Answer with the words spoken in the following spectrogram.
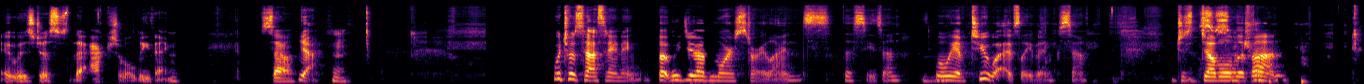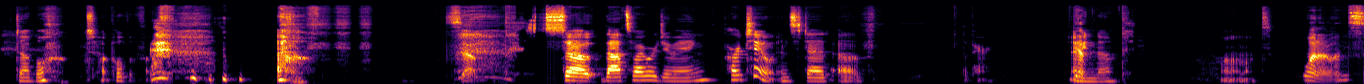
It was just the actual leaving. So Yeah. Hmm. Which was fascinating, but we do have more storylines this season. Well, Mhm. we have two wives leaving, so just Yes, double so the true. fun. double double the fun. So, so that's why we're doing part two instead of the pairing. I Yep. mean the one on ones. one on ones.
